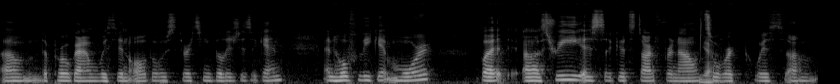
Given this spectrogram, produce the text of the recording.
um, the program within all those 13 villages again, and hopefully get more. But uh, three is a good start for now Yeah. to work with um,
